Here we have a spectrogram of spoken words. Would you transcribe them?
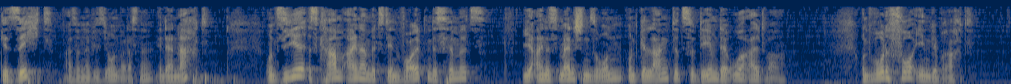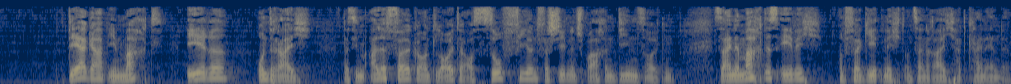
Gesicht, also in der Vision war das, ne, in der Nacht, und siehe, es kam einer mit den Wolken des Himmels wie eines Menschensohn und gelangte zu dem, der uralt war, und wurde vor ihn gebracht. Der gab ihm Macht, Ehre und Reich, dass ihm alle Völker und Leute aus so vielen verschiedenen Sprachen dienen sollten. Seine Macht ist ewig und vergeht nicht, und sein Reich hat kein Ende.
